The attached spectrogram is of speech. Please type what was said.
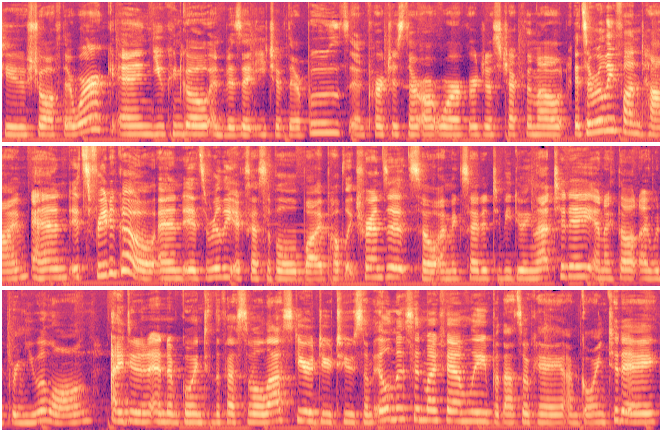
to show off their work, and you can go and visit each of their booths and purchase their artwork or just check them out. It's a really fun time, and it's free to go, and it's really accessible by public transit, so I'm excited to be doing that today, and I thought I would bring you along. I didn't end up going to the festival last year due to some illness in my family, but that's okay. I'm going today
